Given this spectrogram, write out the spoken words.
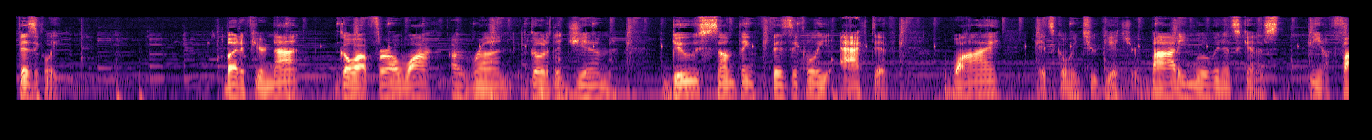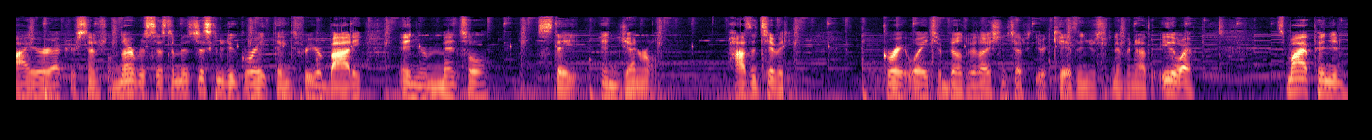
physically. But if you're not, go out for a walk, a run, go to the gym, do something physically active. Why? It's going to get your body moving. It's going to, you know, fire up your central nervous system. It's just going to do great things for your body and your mental state in general. Positivity. Great way to build relationships with your kids and your significant other. Either way, it's my opinion,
